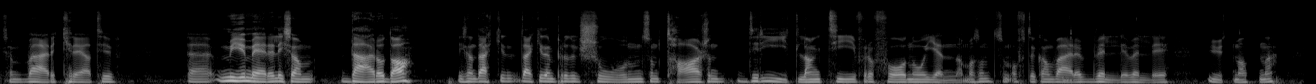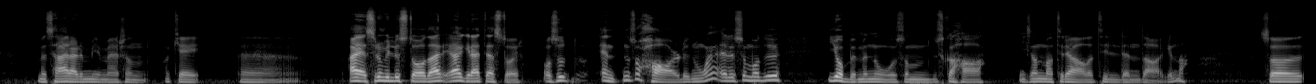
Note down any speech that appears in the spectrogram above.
liksom være kreativ. Eh, mye mer liksom der og da. Liksom, det, er ikke, det er ikke den produksjonen som tar sånn dritlang tid for å få noe gjennom, og sånn, som ofte kan være veldig, veldig utmattende. Mens her er det mye mer sånn OK eh, Nei, Esrom, vil du stå der? Ja, greit, jeg står. Og så Enten så har du noe, eller så må du jobbe med noe som du skal ha ikke sant, materiale til den dagen. da. Så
